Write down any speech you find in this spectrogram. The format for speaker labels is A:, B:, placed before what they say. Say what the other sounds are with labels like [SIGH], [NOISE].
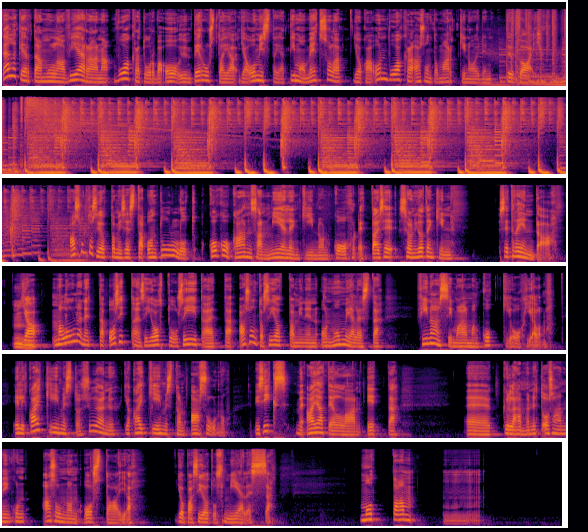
A: Tällä kertaa mulla on vieraana Vuokraturva Oyn perustaja ja omistaja Timo Metsola, joka on vuokra-asuntomarkkinoiden The Guy. Asuntosijoittamisesta on tullut koko kansan mielenkiinnon kohde, tai se, se on jotenkin, se trendaa. Mm-hmm. Ja mä luulen, että osittain se johtuu siitä, että asuntosijoittaminen on mun mielestä finanssimaailman kokkiohjelma. Eli kaikki ihmiset on syönyt ja kaikki ihmiset on asunut. Niin siksi me ajatellaan, että äh, kyllähän mä nyt osaan niin kuin asunnon ostaa ja jopa sijoitusmielessä. Mutta mm,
